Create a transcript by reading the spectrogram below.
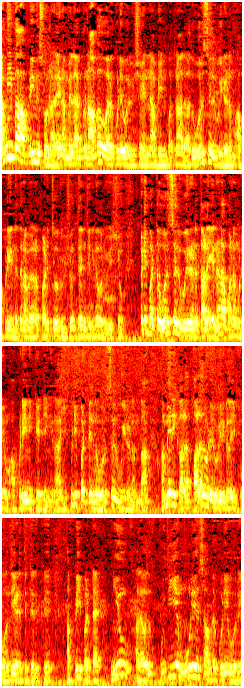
அமீபா அப்படின்னு சொன்னாலே நம்ம எல்லாருக்கும் ஞாபகம் வரக்கூடிய ஒரு விஷயம் என்ன அப்படின்னு பார்த்தோம்னா அதாவது ஒரு செல் உயிரினம் அப்படின்றது நம்ம எல்லாரும் படிச்ச ஒரு விஷயம் தெரிஞ்சுக்கின ஒரு விஷயம். இப்படிப்பட்ட ஒரு செல் உயிரினத்தால என்னடா பண்ண முடியும் அப்படின்னு கேட்டீங்கன்னா இப்படிப்பட்ட இந்த ஒரு செல் உயிரினம் தான் அமெரிக்கால பலருடைய உயிர்களை இப்போ வந்து எடுத்துட்டு இருக்கு. அப்படிப்பட்ட நியூ அதாவது புதிய மூலிகை சாப்பிடக்கூடிய ஒரு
